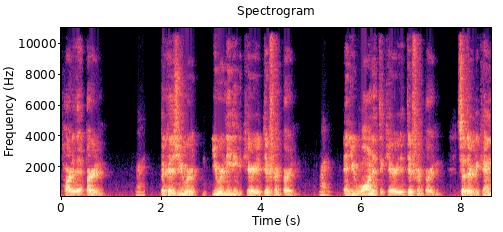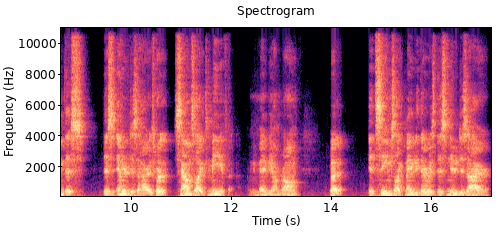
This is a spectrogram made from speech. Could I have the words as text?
part of that burden. Because you were you were needing to carry a different burden Right. and you wanted to carry a different burden. So there became this this inner desire. Is what it sounds like to me. If I mean maybe I'm wrong, but it seems like maybe there was this new desire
